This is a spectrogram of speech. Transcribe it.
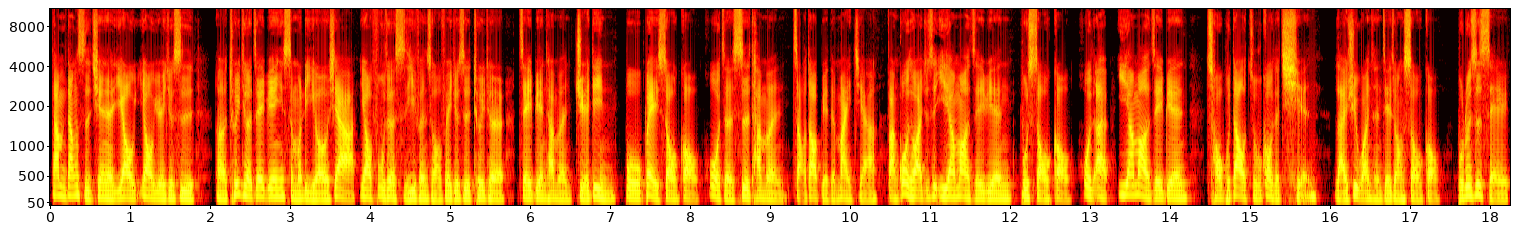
他们当时签的要要约就是。呃，Twitter 这边什么理由下要付这十亿分手费？就是 Twitter 这边他们决定不被收购，或者是他们找到别的卖家。反过头来就是 e l 帽这边不收购，或者啊 Elon Musk 这边筹不到足够的钱来去完成这桩收购。不论是谁，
